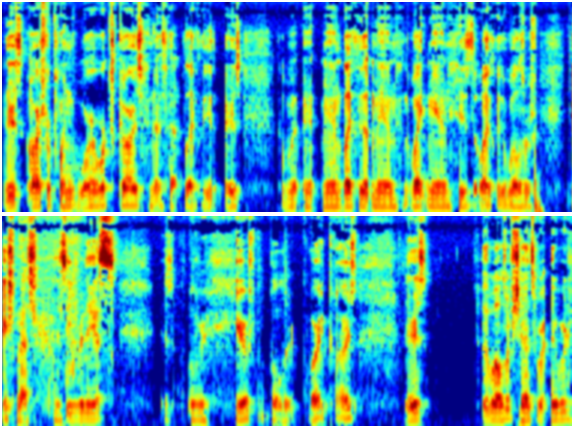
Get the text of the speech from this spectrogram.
There's Arthur playing the Warworks cars. There's likely there's man, likely that man, the white man, is the likely the Wellsworth station master. This Rheneas is over here Boulder Quarry Cars. There's the Wellsworth sheds where Edward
